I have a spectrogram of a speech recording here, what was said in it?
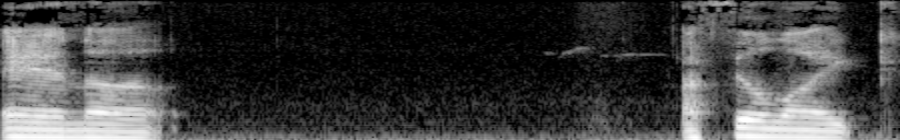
and uh I feel like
